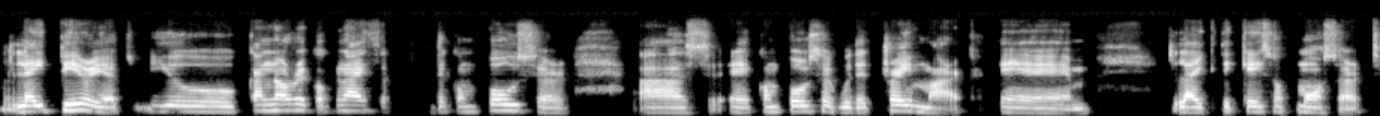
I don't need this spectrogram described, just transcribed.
late period, you cannot recognize the composer as a composer with a trademark, um, like the case of Mozart.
